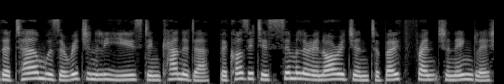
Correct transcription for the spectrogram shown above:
The term was originally used in Canada, because it is similar in origin to both French and English,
